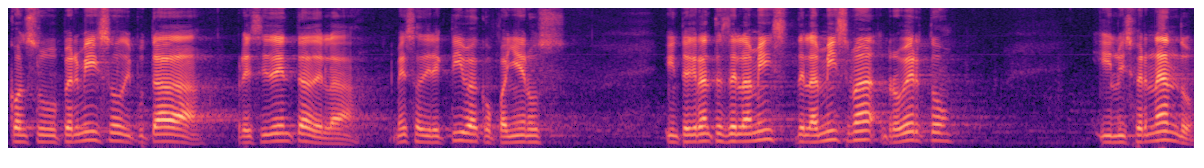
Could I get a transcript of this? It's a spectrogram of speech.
Con su permiso, diputada presidenta de la mesa directiva, compañeros integrantes de la, mis, de la misma, Roberto y Luis Fernando,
